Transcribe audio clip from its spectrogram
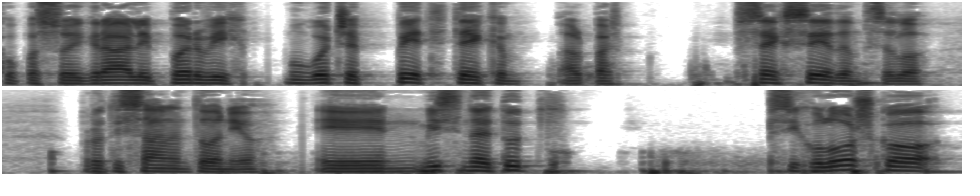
kot pa so igrali prvih, mogoče pet tekem ali pa vseh sedem celo proti San Antoniju. In mislim, da je tudi psihološko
